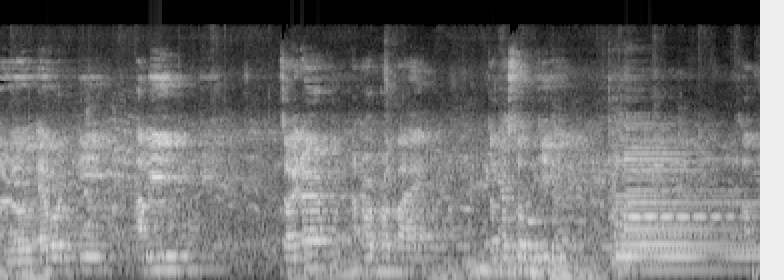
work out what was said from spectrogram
আৰু এৱাৰ্ডটি আমি জয়নাৰ হাতৰ পৰা পাই যথেষ্ট সুখী হয় আগত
